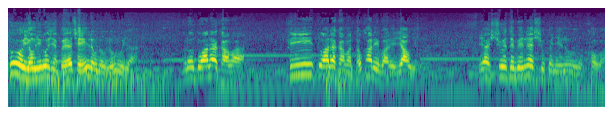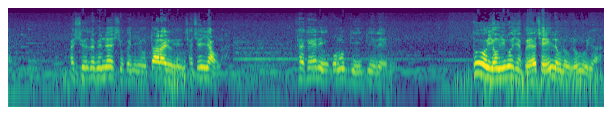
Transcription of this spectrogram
သူ့ကိုယုံကြည်လို့ရှိရင်ဘယ်အချိန်လုံးလုံးလုံးလို့ရတယ် အဲ့လိုသွားတဲ့အခါမှာခီးသွားတဲ့အခါမှာဒုက္ခတွေပါတွေရောက်နေတယ်။ရရွှေသပင်နဲ့ရွှေကညင်တို့ကိုခေါ်ပါတယ်။အဲရွှေသပင်နဲ့ရွှေကညင်ကိုတားလိုက်လို့ရင်ချက်ချင်းရောက်လာ။ခက်ခဲတွေအကုန်လုံးပြေးပြေးလဲတယ်။သူ့ကိုယုံကြည်လို့ရှရင်ဘယ်အချိန်လုံးလုံးလုံးလို့ရတယ်။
